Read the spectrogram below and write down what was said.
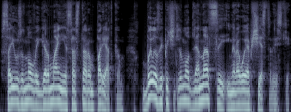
союза Новой Германии со старым порядком, было запечатлено для нации и мировой общественности.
